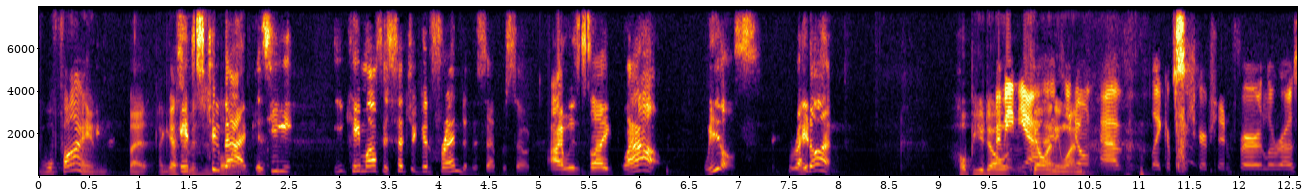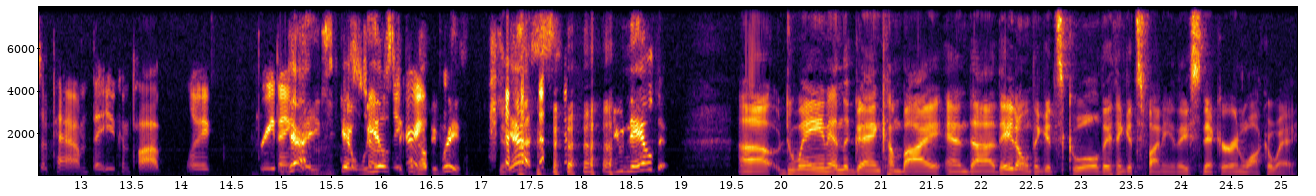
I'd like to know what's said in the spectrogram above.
well, fine, but I guess it was It's just too bad because he he came off as such a good friend in this episode. I was like, wow, Wheels, right on. Hope you don't I mean, yeah, kill if anyone. you don't have like a prescription for lorazepam that you can pop, like breathing. Yeah, you just get it's wheels totally to come great. help you breathe. Yes, you nailed it. Uh, Dwayne and the gang come by, and uh, they don't think it's cool. They think it's funny. They snicker and walk away.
